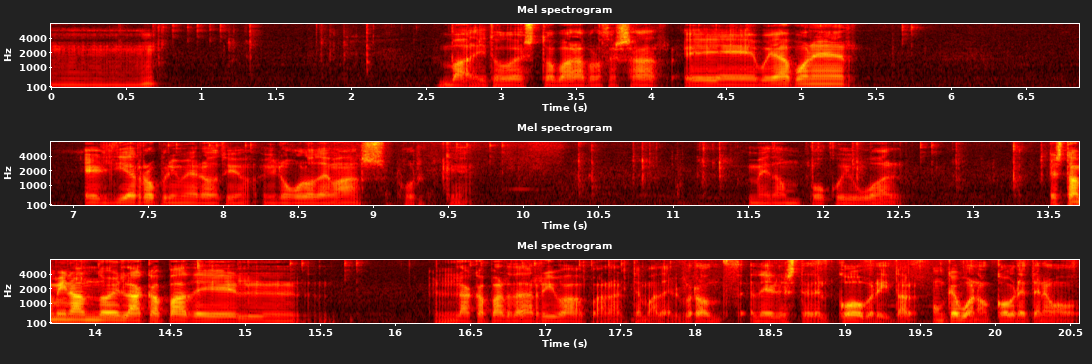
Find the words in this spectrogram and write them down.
mm. Vale, y todo esto para procesar. Eh, voy a poner el hierro primero, tío. Y luego lo demás, porque me da un poco igual. Está minando en la capa del... En la capa de arriba para el tema del bronce, del este, del cobre y tal. Aunque bueno, cobre tenemos...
